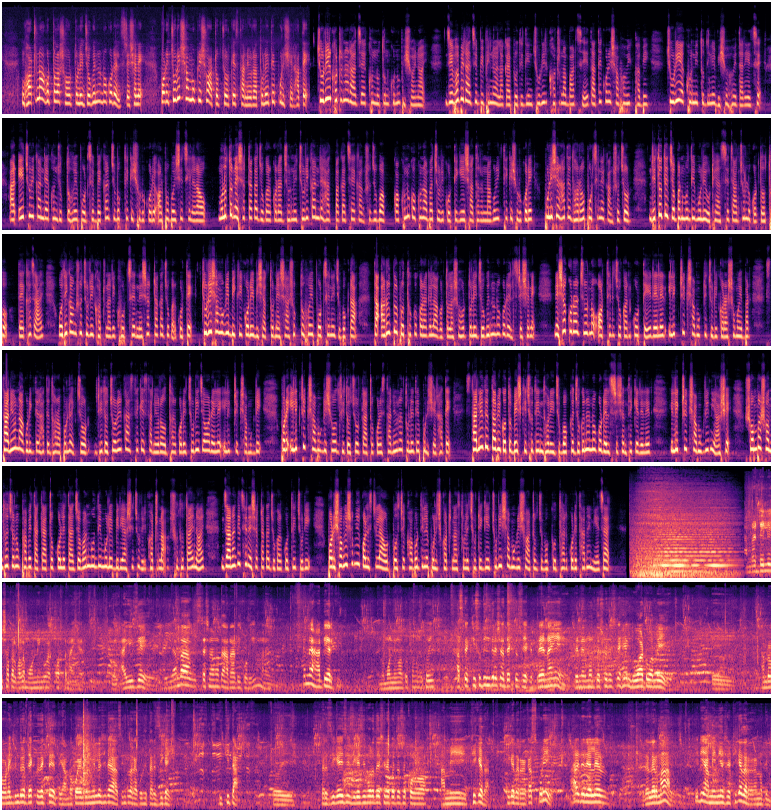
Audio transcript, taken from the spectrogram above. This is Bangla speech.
ঘটনা আগরতলা শহরতলির যোগেন্দ্রনগর রেল স্টেশনে। পরে চুরির সামগ্রী সহ আটক চোরকে স্থানীয়রা তুলে দেয় পুলিশের হাতে। চুরির ঘটনা রাজ্যে এখন নতুন কোনো বিষয় নয়। যেভাবে রাজ্যে বিভিন্ন এলাকায় প্রতিদিন চুরির ঘটনা বাড়ছে, তাতে করে স্বাভাবিকভাবে চুরি এখন নিত্যদিনের বিষয় হয়ে দাঁড়িয়েছে। আর এই চুরিকাণ্ডে এখন যুক্ত হয়ে পড়ছে বেকার যুবক থেকে শুরু করে অল্প বয়সী ছেলেরাও। মূলত নেশার টাকা জোগাড় করার জন্য চুরিকাণ্ডে হাত পাকাচ্ছে একাংশ যুবক। কখনো কখনো আবার চুরি করতে গিয়ে সাধারণ নাগরিক থেকে শুরু করে পুলিশের হাতে ধরাও পড়ছেন একাংশ চোর। ধৃতদের জবানবন্দি মূলে উঠে আসছে চাঞ্চল্যকর তথ্য। দেখা যায়, অধিকাংশ চুরির ঘটনারই ঘটছে নেশার টাকা জোগাড় করতে। চুরি সামগ্রী বিক্রি করে বিষাক্ত নেশা আসক্ত হয়ে পড়ছেন এই যুবকরা। তা আরেকবার প্রত্যক্ষ করা গেল আগরতলা শহরতলির যোগেন্দ্রনগর রেল স্টেশনে। নেশা করার জন্য অর্থের যোগান করতে রেলের ইলেকট্রিক সামগ্রী চুরি করার সময় এবার স্থানীয় নাগরিকদের হাতে ধরা পড়ল এক চোর। ধৃত চোরের কাছ থেকে স্থানীয়রা উদ্ধার করে চুরি যাওয়া রেলের ইলেকট্রিক সামগ্রী। পরে ইলেকট্রিক সামগ্রী সহ ধৃত চোরকে আটক করে স্থানীয়রা তুলে দেয় পুলিশের হাতে। স্থানীয়দের দাবি, গত বেশ কিছুদিন ধরে এই যুবককে যোগেন্দ্রনগর রেল স্টেশন থেকে রেলের ইলেকট্রিক সামগ্রী নিয়ে আসে। সোমবার সন্দেহজনকভাবে তাকে আটক করলে তার জবানবন্দি মূলে বেরিয়ে আসে চুরির ঘটনা। শুধু তাই নয়, জানা গেছে নেশার টাকা জোগাড় করতেই চুরি। পরে সঙ্গে সঙ্গে কলেজটিলা আউটপোস্টে খবর দিলে পুলিশ ঘটনাস্থলে ছুটে গিয়ে চুরির সামগ্রী সহ আটক যুবককে উদ্ধার করে থানায় নিয়ে যায়। আমরা ডেইলি সকালবেলা মর্নিং ওয়াক করতাম আই আর কি। তো আই যে আমরা স্টেশনের মধ্যে হাঁটাহাঁটি করি মানে এমনি হাঁটি আর কি। মর্নিং ওয়াক করতাম মানে তো ওই আজকে কিছুদিন ধরে সেটা দেখতেছি, একটা ট্রেন আয়ে ট্রেনের মধ্যে সরেছে হে লোয়া। টোয়া এই আমরা অনেক দিন ধরে দেখতে দেখতে, তো আমরা কয়েকজন মিলে সেটা চিন্তাধারা করছি, তারা জিগাই। কিতা তো তারা জিগাইছি জিগাইছি পরে সেটা কইতেছে, ক, আমি ঠিকাদার। ঠিকাদারের কাজ করি, আর রেলের রেলের মাল। এটি আমি নিয়ে এসে ঠিকাদারের নদী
